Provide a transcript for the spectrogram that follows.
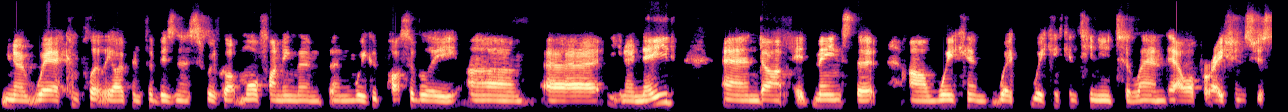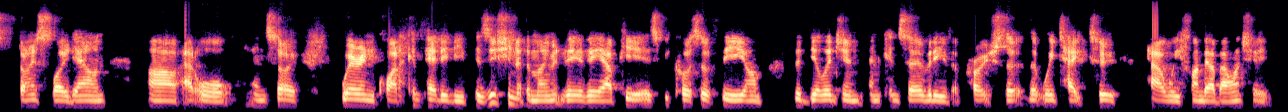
you know, we're completely open for business. We've got more funding than than we could possibly, um, uh, you know, need, and uh, it means that um, we can we we can continue to lend. Our operations just don't slow down. Uh, at all. And so we're in quite a competitive position at the moment via our peers because of the um, the diligent and conservative approach that, that we take to how we fund our balance sheet.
